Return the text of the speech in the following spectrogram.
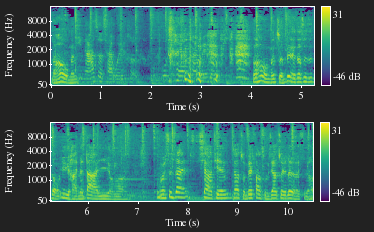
然后我们，你拿着才违和，我不这样才违和。然后我们准备的都是这种御寒的大衣，有吗？我们是在夏天要准备放暑假最热的时候，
